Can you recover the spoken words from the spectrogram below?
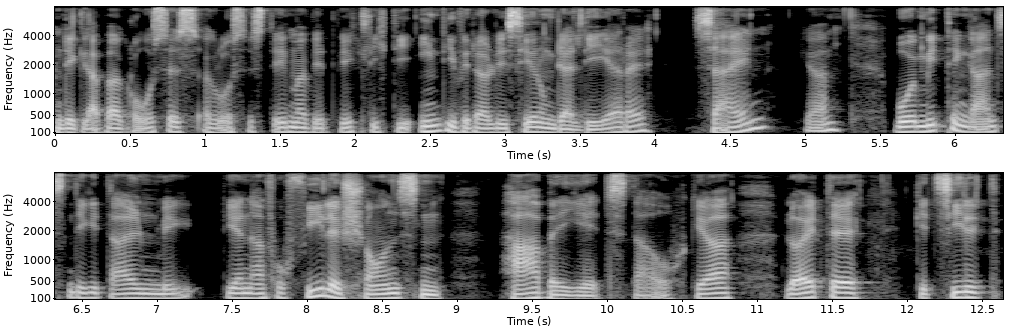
und ich glaube, ein großes, ein großes Thema wird wirklich die Individualisierung der Lehre sein, ja, wo ich mit den ganzen digitalen Medien einfach viele Chancen habe jetzt auch, ja, Leute gezielt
